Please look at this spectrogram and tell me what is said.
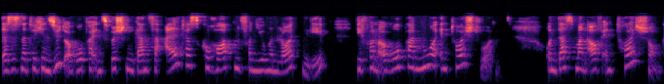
dass es natürlich in Südeuropa inzwischen ganze Alterskohorten von jungen Leuten gibt, die von Europa nur enttäuscht wurden und dass man auf Enttäuschung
